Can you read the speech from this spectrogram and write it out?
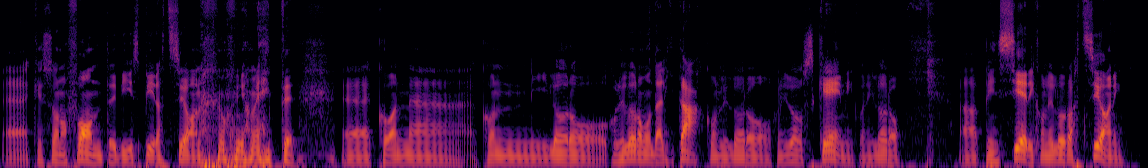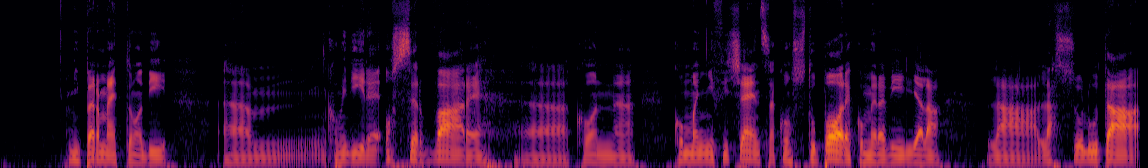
eh, che sono fonte di ispirazione, ovviamente, eh, con, eh, con, loro, con, le loro modalità, con, loro, con, i loro schemi, con i loro uh, pensieri, con le loro azioni, mi permettono di, um, come dire, osservare uh, con, con magnificenza, con stupore, con meraviglia la la, l'assoluta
